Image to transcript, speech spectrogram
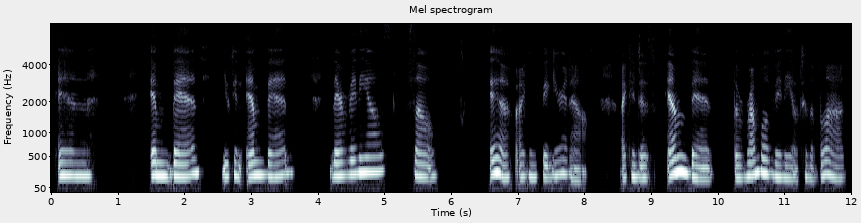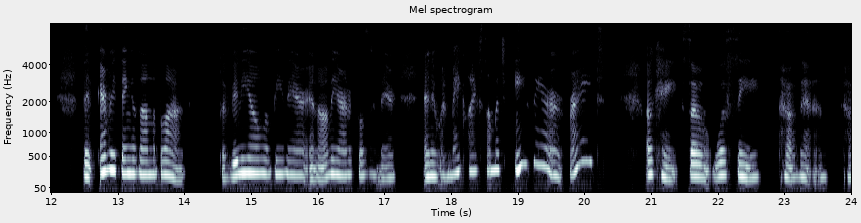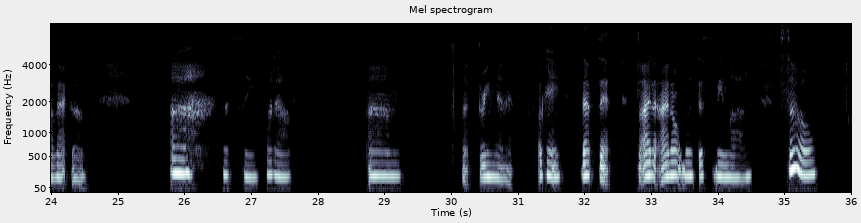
in embed you can embed their videos. So if I can figure it out, I can just embed the Rumble video to the blog, then everything is on the blog. The video will be there and all the articles are there and it would make life so much easier, right? Okay, so we'll see how that how that goes. Uh, let's see what else. Um, look, three minutes. Okay, that's it. So I, I don't want this to be long. So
